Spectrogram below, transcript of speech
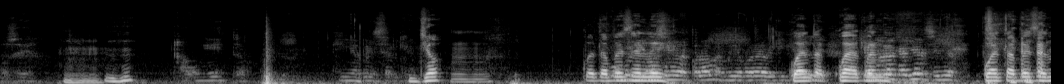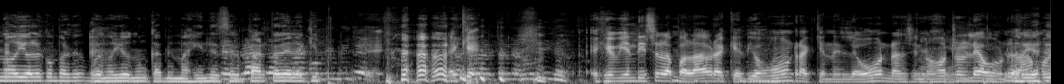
no sé, Ujú. Ujú. aún esto. ¿Quién iba a pensar que Yo, Ujú. ¿Cuántas veces le... sé las palabras, mira, para ver, que ¿Cuánta- callarle- cua- que no cuán- la callarse ya. ¿Cuántas veces no yo le compartí? Bueno, yo nunca me imaginé Y ser parte del equipo. Es que, es que bien dice la palabra que Dios honra a quienes le honran. Si nosotros le honramos.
